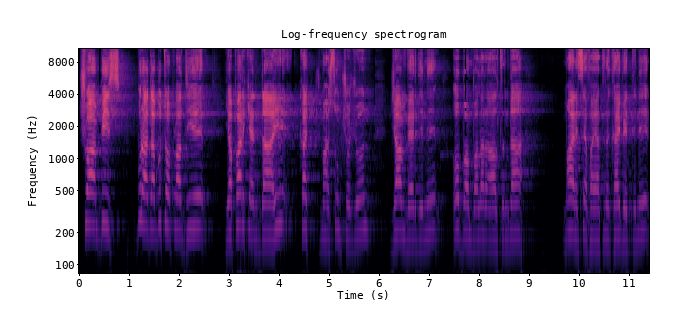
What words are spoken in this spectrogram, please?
Şu an biz burada bu toplantıyı yaparken dahi kaç masum çocuğun can verdiğini o bombalar altında maalesef hayatını kaybettiğini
